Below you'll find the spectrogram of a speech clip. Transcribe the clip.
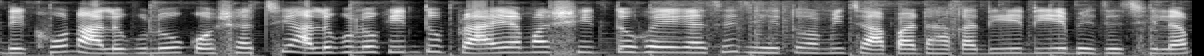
দেখুন আলুগুলোও কষাচ্ছি। আলুগুলো কিন্তু প্রায় আমার সিদ্ধ হয়ে গেছে, যেহেতু আমি চাপা ঢাকা দিয়ে দিয়ে ভেজেছিলাম।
